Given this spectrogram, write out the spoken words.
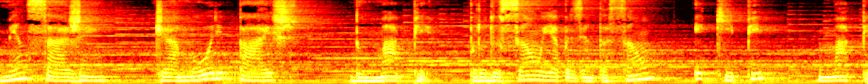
Mensagem de amor e paz do MAP. Produção e apresentação, equipe MAP.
